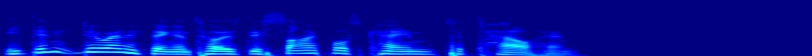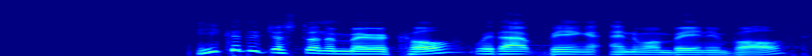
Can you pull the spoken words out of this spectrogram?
he didn't do anything until his disciples came to tell him. He could have just done a miracle without being anyone being involved.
